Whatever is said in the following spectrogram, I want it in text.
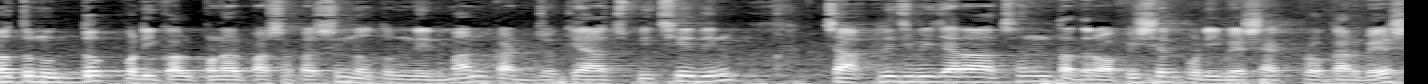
নতুন উদ্যোগ পরিকল্পনার পাশাপাশি নতুন নির্মাণ কার্যকে আজ পিছিয়ে দিন। চাকরিজীবী যারা আছেন, তাদের অফিসের পরিবেশ এক প্রকার বেশ।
